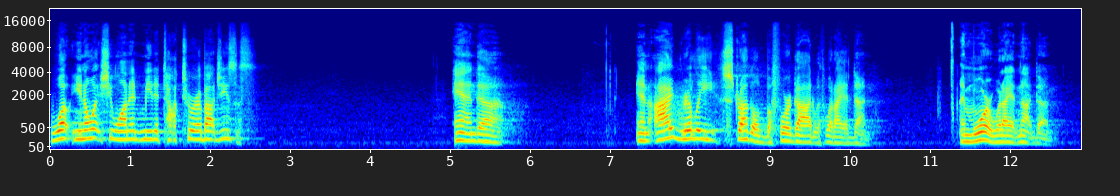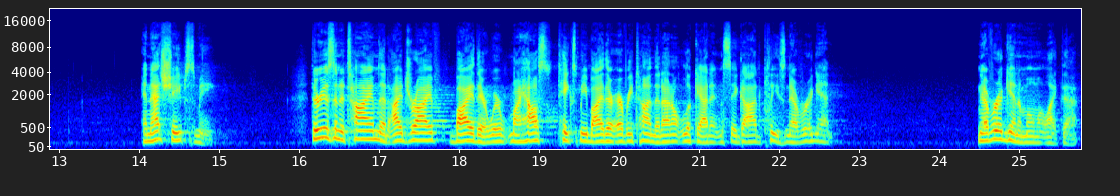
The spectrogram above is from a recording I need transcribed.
What, you know what? She wanted me to talk to her about Jesus. And, uh, and I really struggled before God with what I had done and more what I had not done. And that shapes me. There isn't a time that I drive by there where my house takes me by there every time that I don't look at it and say, God, please, never again. Never again a moment like that.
